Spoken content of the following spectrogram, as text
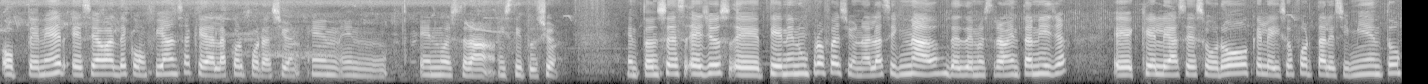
obtener ese aval de confianza que da la corporación en, en nuestra institución. Entonces ellos eh, tienen un profesional asignado desde nuestra ventanilla eh, que le asesoró, que le hizo fortalecimiento,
